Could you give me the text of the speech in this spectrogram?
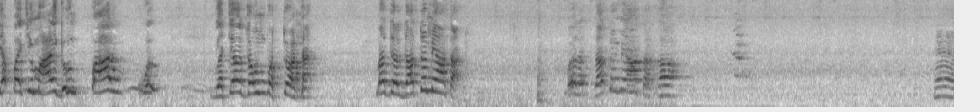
जपाची माळ घेऊन पार व याच्यावर जाऊन बसतो आता. बस जर जातो मी आता. बरं जातो मी आता. हा.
